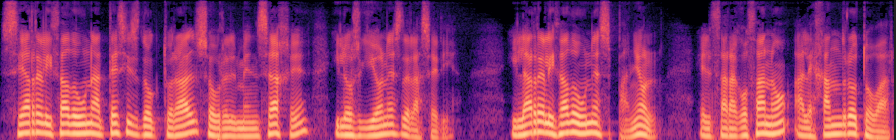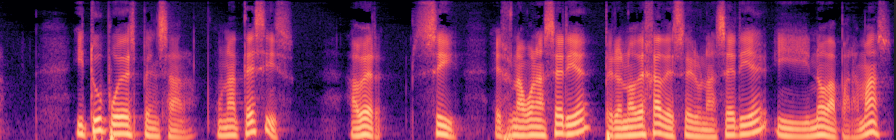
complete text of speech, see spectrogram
se ha realizado una tesis doctoral sobre el mensaje y los guiones de la serie, y la ha realizado un español, el zaragozano Alejandro Tobar. Y tú puedes pensar, ¿Una tesis? A ver, sí, es una buena serie, pero no deja de ser una serie y no da para más.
